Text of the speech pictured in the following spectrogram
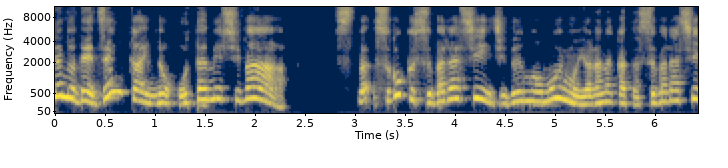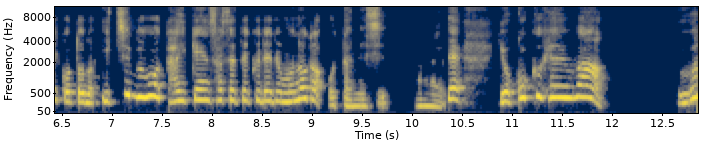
なので、前回のお試しは、すばすごく素晴らしい、自分も思いもよらなかった素晴らしいことの一部を体験させてくれるものがお試し。はい。予告編は、うわ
